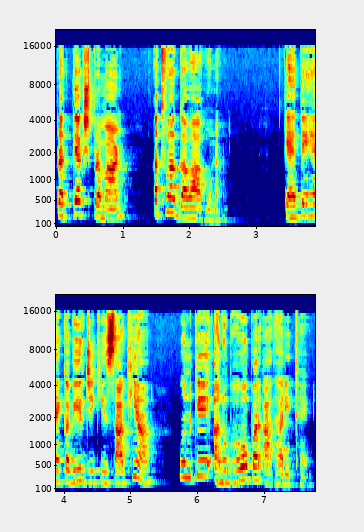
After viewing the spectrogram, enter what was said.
प्रत्यक्ष प्रमाण अथवा गवाह होना। कहते हैं कबीर जी की साखियाँ उनके अनुभवों पर आधारित हैं।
